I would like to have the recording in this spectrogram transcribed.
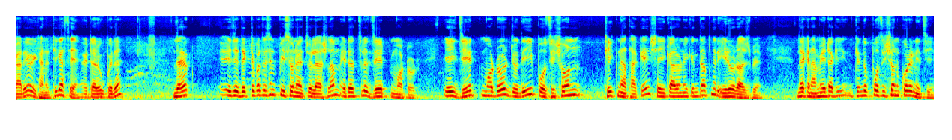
গাড়ি, ওইখানে, ঠিক আছে? এটার উপরে। যাই হোক, এই যে দেখতে পাচ্ছেন, পিছনে চলে আসলাম। এটা হচ্ছিল জেট মোটর এই জেট মোটর যদি পজিশন ঠিক না থাকে, সেই কারণে কিন্তু আপনার এরর আসবে। দেখেন, আমি এটা কিন্তু পজিশন করে নিচ্ছি।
